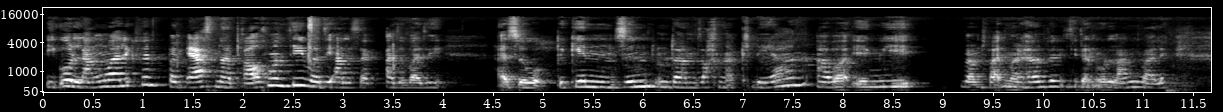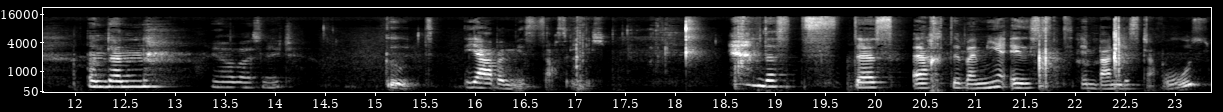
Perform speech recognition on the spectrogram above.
ich urlangweilig finde. Beim ersten Mal braucht man sie, weil sie alles, also weil sie also beginnen sind und dann Sachen erklären, aber irgendwie beim zweiten Mal hören finde ich sie dann nur langweilig. Und dann, ja, weiß nicht. Gut. Ja, bei mir ist es auch so ähnlich. Das, das achte bei mir ist im Band des Tarots.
